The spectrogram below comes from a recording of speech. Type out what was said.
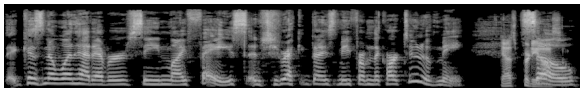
because no one had ever seen my face, and she recognized me from the cartoon of me. That's pretty so, awesome.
